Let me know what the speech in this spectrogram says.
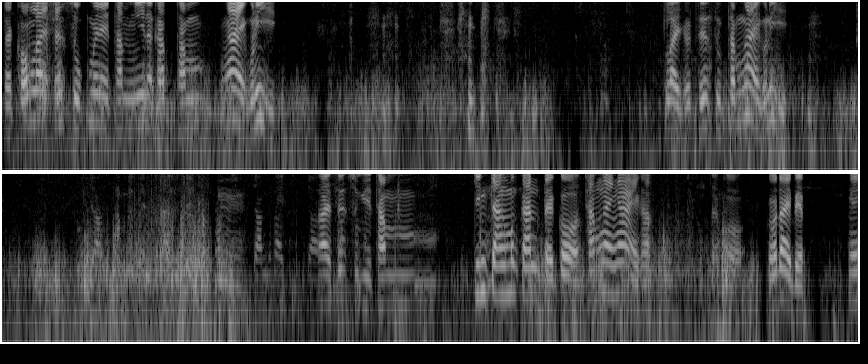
แต่ของไร่แสนสุขไม่ได้ทำงี้นะครับทำง่ายกว่านี้อีกไร่แสนสุขทำง่ายกว่านี้อีกทุกอย่างทำไม่เป็นไรเลยทำจริงจังก็ได้จริงจังไร่แสนสุขนี่ทำจริงจังเหมือนกัน แต่ก็ทำง่าย ๆ ครับ แต่ก็ก็ได้แบบง่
